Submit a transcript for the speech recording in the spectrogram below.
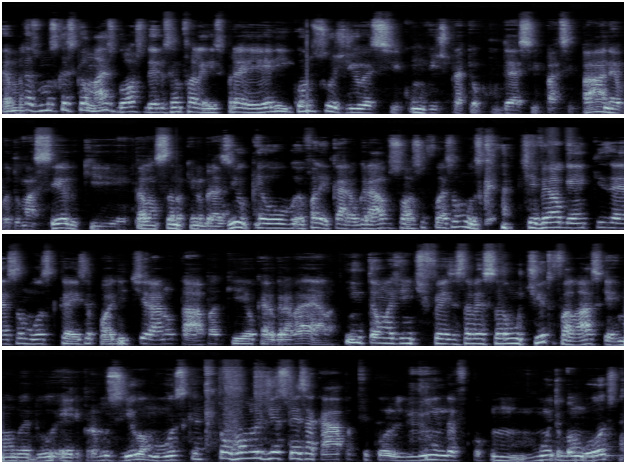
é uma das músicas que eu mais gosto dele. Eu sempre falei isso para ele. E quando surgiu esse convite para que eu pudesse participar, né? O Edu Macedo, que tá lançando aqui no Brasil, eu, eu falei, cara, eu gravo só se for essa música. Se tiver alguém que quiser essa música aí, você pode tirar no tapa que eu quero gravar ela. Então a gente fez essa versão, o Tito Falasse, que é irmão do Edu, ele produziu a música. Então o Romulo Dias fez a capa, ficou linda, ficou com muito bom gosto.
